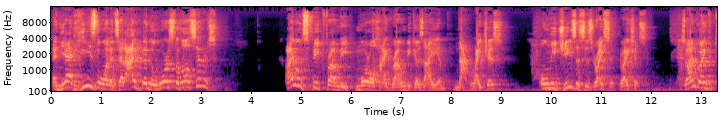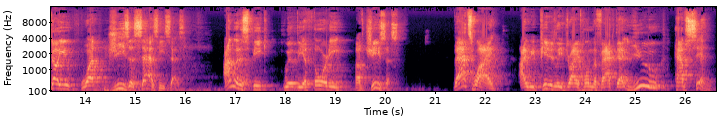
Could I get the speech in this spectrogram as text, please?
And yet he's the one that said, I've been the worst of all sinners. I don't speak from the moral high ground because I am not righteous. Only Jesus is righteous. So I'm going to tell you what Jesus says, he says. I'm going to speak with the authority of Jesus. That's why I repeatedly drive home the fact that you have sinned,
